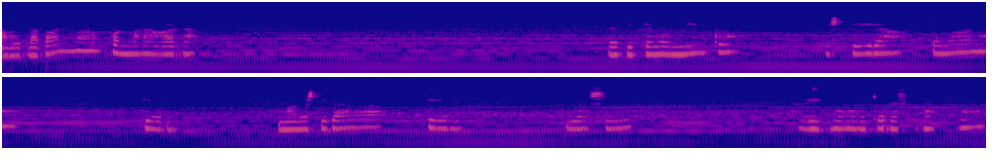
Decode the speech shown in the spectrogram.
Abre la palma, forma la garra. Repite el movimiento, estira tu mano, tire. Mano estirada, tire. Y así, al ritmo de tu respiración,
